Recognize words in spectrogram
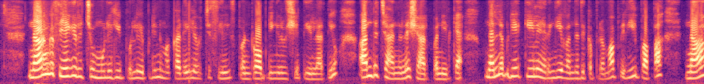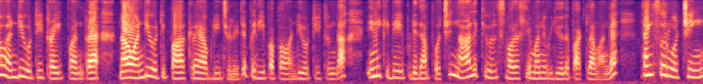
நாங்கள் சேகரித்த மூலிகை பொருள் எப்படி நம்ம கடையில் வச்சு சேல்ஸ் பண்ணுறோம் அப்படிங்கிற விஷயத்தை எல்லாத்தையும் அந்த சேனலில் ஷேர் பண்ணியிருக்கேன். நல்லபடியாக கீழே இறங்கி வந்ததுக்கப்புறமா பெரிய பாப்பா நான் வண்டி ஓட்டி ட்ரை பண்ணுறேன் நான் வண்டி ஓட்டி பார்க்குறேன் அப்படின்னு சொல்லிட்டு பெரிய பாப்பா வண்டி ஓட்டிகிட்டு இருந்தா. இன்னைக்கு இதே இப்படி தான் போச்சு. நாளைக்கு ஒரு சுவாரஸ்யமான வீடியோவில் பார்க்கலாம் வாங்க. தேங்க்ஸ் ஃபார் வாட்சிங்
